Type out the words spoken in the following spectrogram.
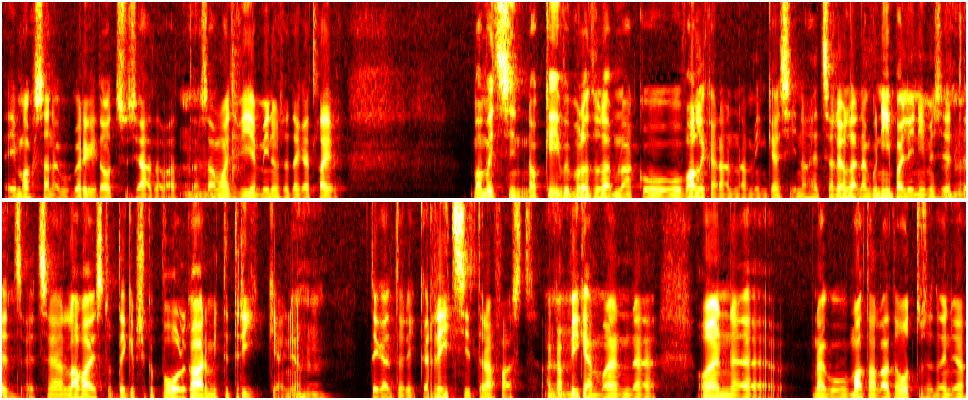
ei maksa nagu kõrgeid ootusi seada, vaata mm -hmm., samamoodi Viie Miinuse tegelikult live. ma mõtlesin, no okei okay,, võib-olla tuleb nagu Valgeranna mingi asi, noh, et seal ei ole nagu nii palju inimesi, et mm, -hmm. et, et seal lava ees tekib sihuke poolkaar, mitte triiki, onju. tegelikult oli ikka reitsilt rahvast, aga mm -hmm. pigem ma olen, olen äh, nagu madalad ootused, onju.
